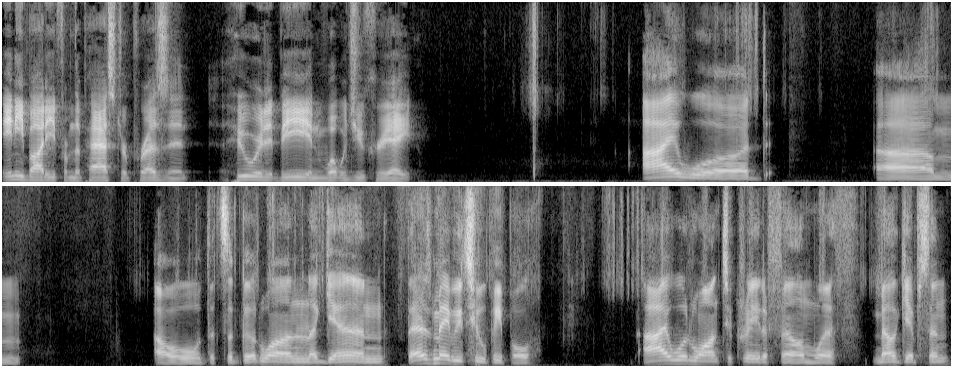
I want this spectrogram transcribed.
anybody from the past or present, who would it be and what would you create? I would um Oh, that's a good one. Again, there's maybe two people. I would want to create a film with Mel Gibson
